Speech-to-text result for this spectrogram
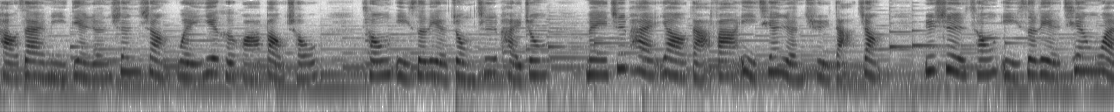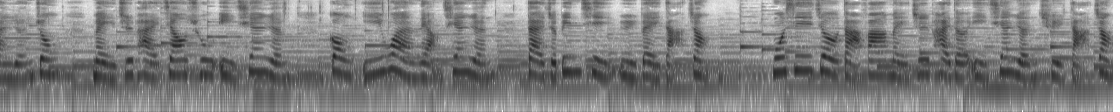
好在米甸人身上为耶和华报仇。从以色列众支派中，每支派要打发一千人去打仗。于是从以色列千万人中，每支派交出一千人，共一万两千人，带着兵器预备打仗。摩西就打发每支派的一千人去打仗。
